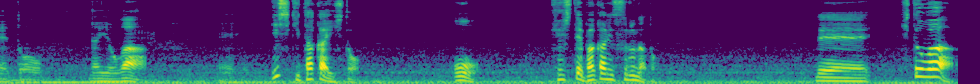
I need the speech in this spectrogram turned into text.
えっ、と、内容が、え意識高い人を決して馬鹿にするなと。で、人は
